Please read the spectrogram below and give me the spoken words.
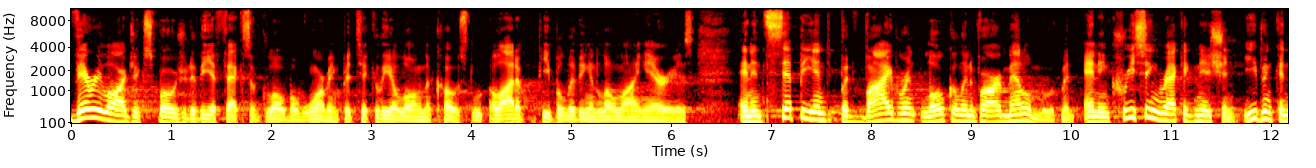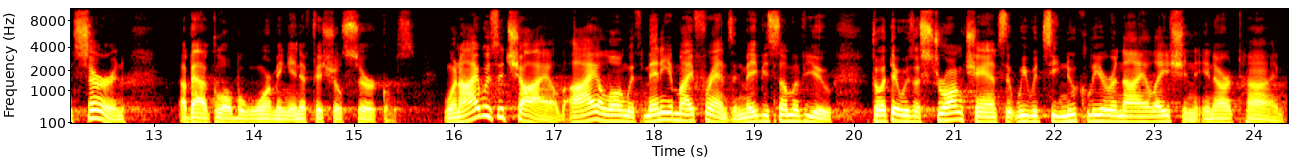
Very large exposure to the effects of global warming, particularly along the coast. A lot of people living in low-lying areas an incipient but vibrant local environmental movement, and increasing recognition, even concern, about global warming in official circles. When I was a child, I, along with many of my friends, and maybe some of you, thought there was a strong chance that we would see nuclear annihilation in our time.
